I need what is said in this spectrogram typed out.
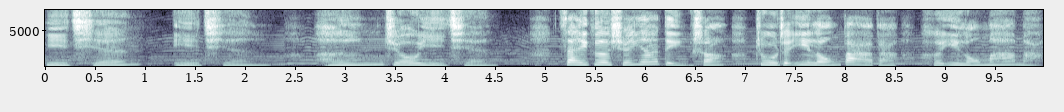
以前，以前，很久以前，在一个悬崖顶上住着翼龙爸爸和翼龙妈妈。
